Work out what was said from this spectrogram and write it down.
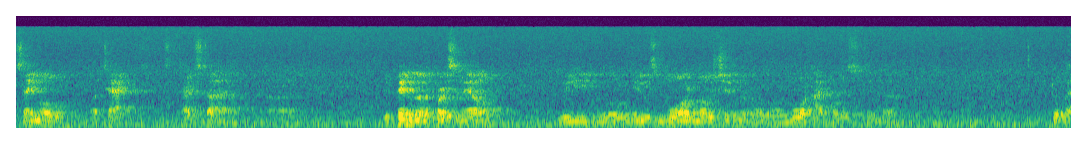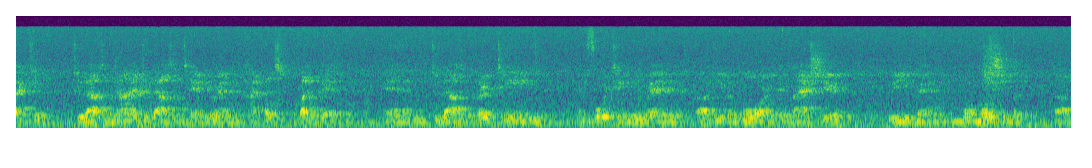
same old attack type style. Uh, Depending on the personnel, we will use more motion or, or more high post go back to 2009, 2010, we ran high post quite a bit. And 2013 and 14, we ran it, uh, even more than last year. We ran more motion, but, uh,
